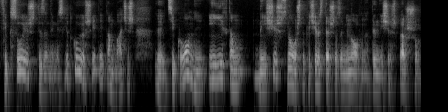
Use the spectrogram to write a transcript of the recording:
фіксуєш, ти за ними слідкуєш, і ти там бачиш е, ці колони, і їх там нищиш. Знову ж таки, через те, що заміновано, ти нищиш першу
